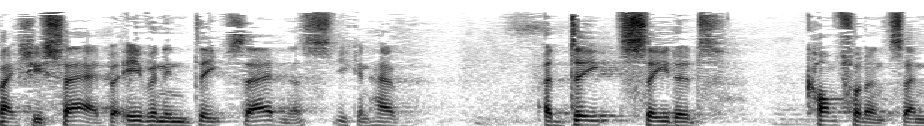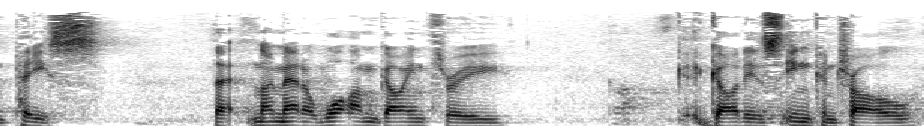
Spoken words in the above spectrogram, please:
makes you sad. But even in deep sadness, you can have a deep-seated confidence and peace that no matter what I'm going through, God is in control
